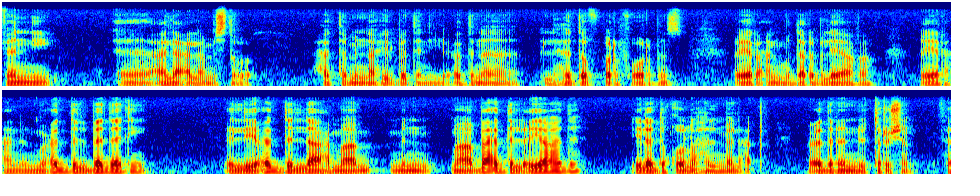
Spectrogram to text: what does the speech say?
فني آه، على أعلى مستوى حتى من الناحية البدنية. عندنا ال head of performance غير عن مدرب اللياقه غير عن المعد البدني اللي يعد اللاعب ما من ما بعد العيادة إلى دخوله الملعب وعندنا ال nutrition ف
